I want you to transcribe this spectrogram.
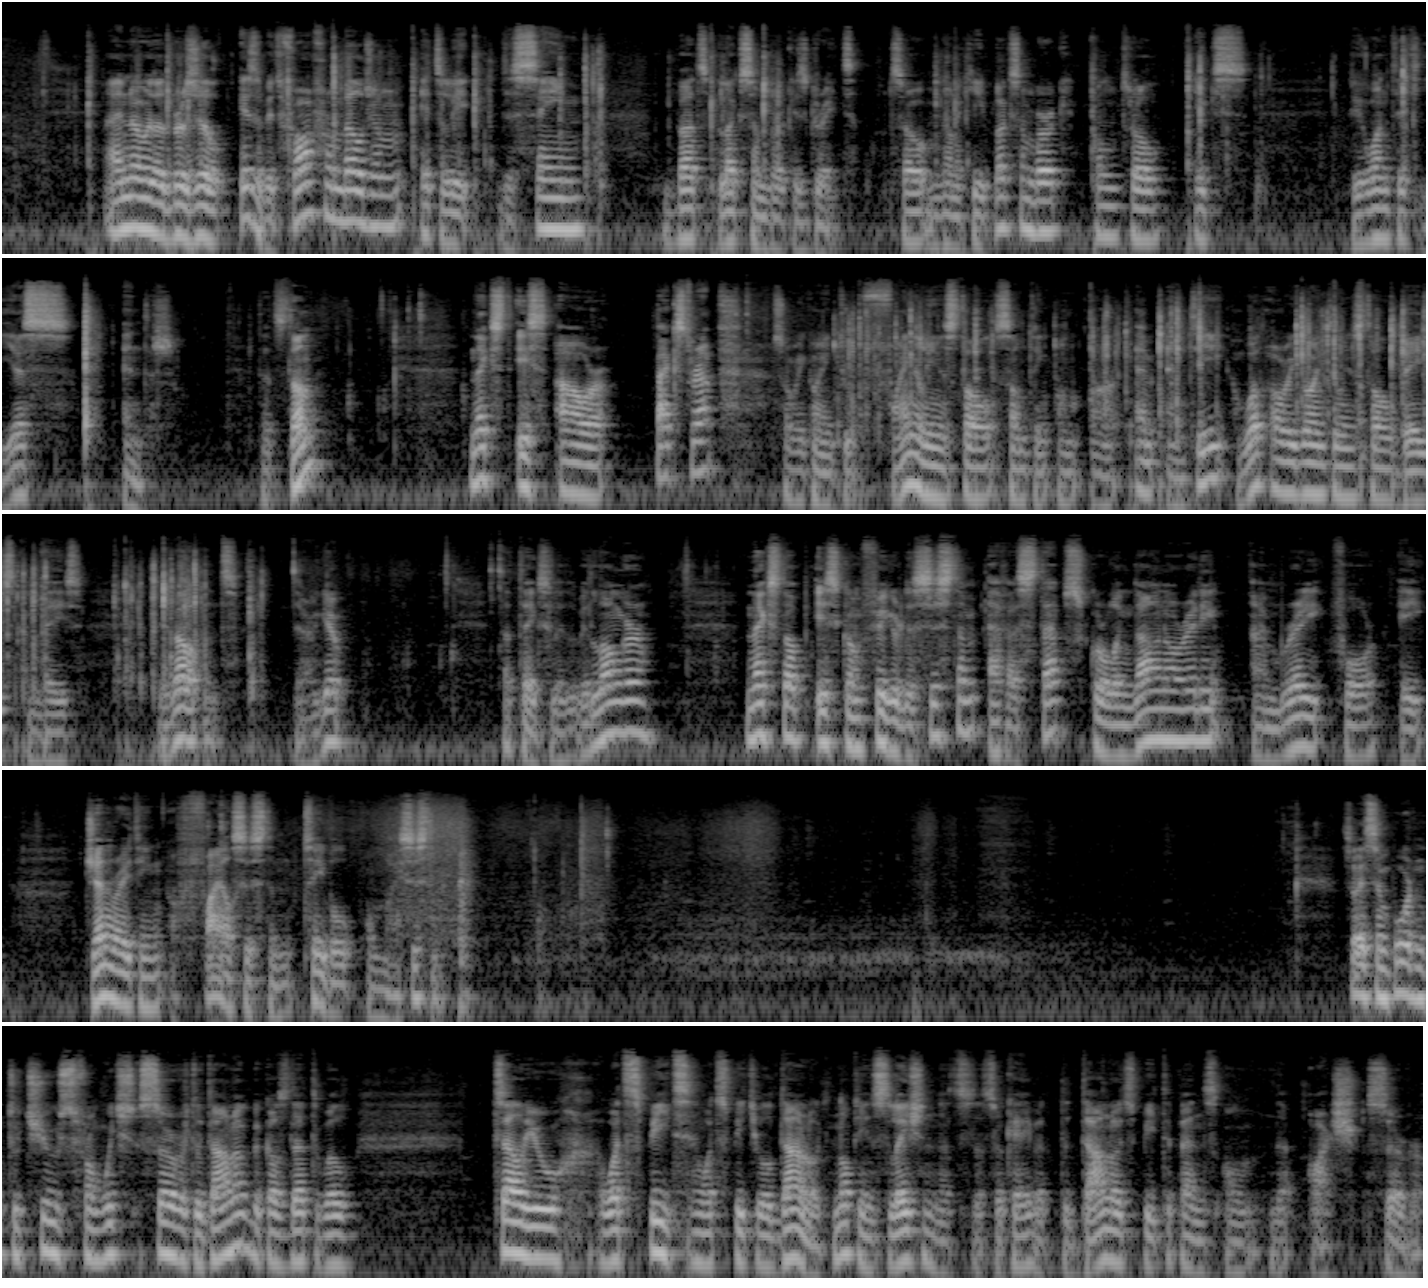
I know that Brazil is a bit far from Belgium, Italy the same, but Luxembourg is great. So I'm gonna keep Luxembourg, Control X. Do you want it? Yes, enter. That's done. Next is our pacstrap. So we're going to finally install something on our MNT. What are we going to install? Base and base development. There we go. That takes a little bit longer. Next up is configure the system, FS steps, scrolling down already. I'm ready for a generating a file system table on my system. So it's important to choose from which server to download because that will tell you what speed and what speed you will download. Not the installation, that's, that's okay, but the download speed depends on the Arch server.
